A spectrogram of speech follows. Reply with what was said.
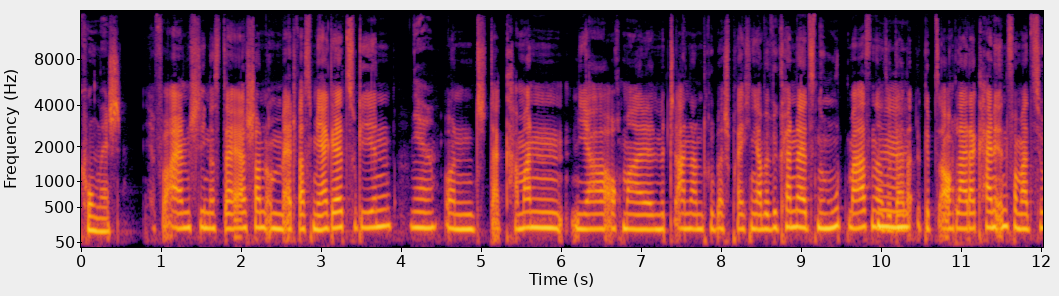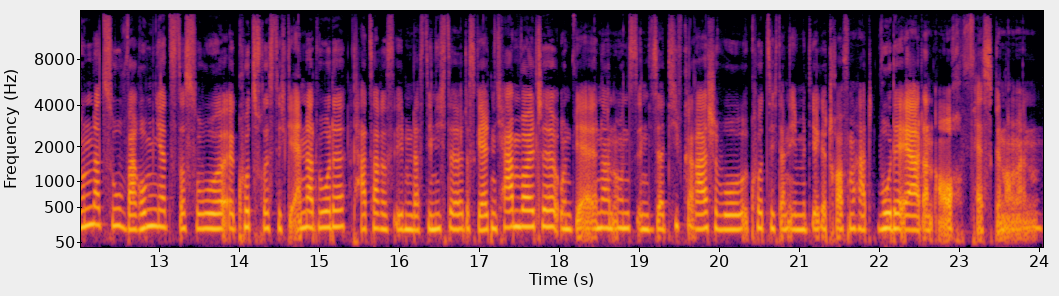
Komisch. Vor allem schien es da ja schon um etwas mehr Geld zu gehen. Ja. Und da kann man ja auch mal mit anderen drüber sprechen. Aber wir können da jetzt nur mutmaßen. Also mhm. da gibt's auch leider keine Informationen dazu, warum jetzt das so äh, kurzfristig geändert wurde. Tatsache ist eben, dass die Nichte das Geld nicht haben wollte. Und wir erinnern uns, in dieser Tiefgarage, wo Kurt sich dann eben mit ihr getroffen hat, wurde er dann auch festgenommen.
